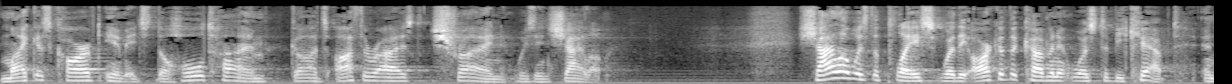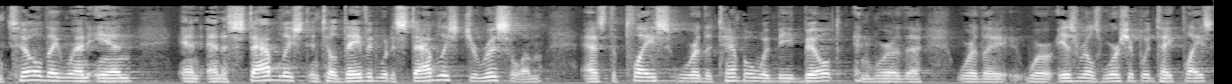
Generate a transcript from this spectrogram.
Micah's carved image the whole time God's authorized shrine was in Shiloh. Shiloh was the place where the Ark of the Covenant was to be kept until they went in and, and established, until David would establish Jerusalem as the place where the temple would be built and where the, where the, where Israel's worship would take place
